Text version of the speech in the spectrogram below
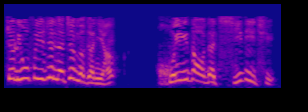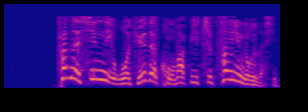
这刘肥认了这么个娘，回到那齐地去，他那心里，我觉得恐怕比吃苍蝇都恶心。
